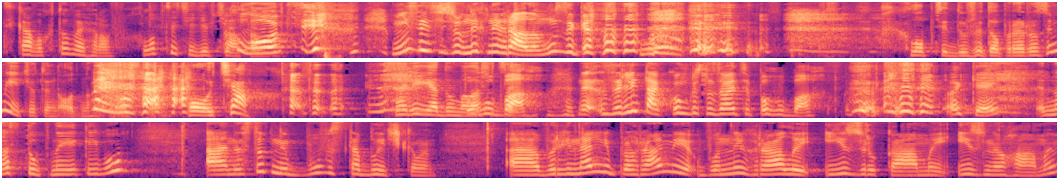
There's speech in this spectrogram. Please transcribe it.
Цікаво, хто виграв? Хлопці чи дівчата? Хлопці! Мені здається, що в них не грала музика. Хлопці дуже добре розуміють один одного. Просто по очах. Взагалі я По думала, що губах. Не, Взагалі так, конкурс називається по губах. Окей. Наступний який був? А наступний був з табличками. А, В оригінальній програмі вони грали і з руками, і з ногами,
